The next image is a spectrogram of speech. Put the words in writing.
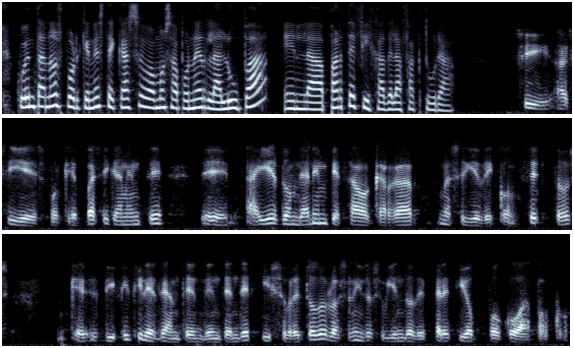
Cuéntanos porque en este caso vamos a poner la lupa en la parte fija de la factura. Sí, así es, porque básicamente eh, ahí es donde han empezado a cargar una serie de conceptos que es difíciles de, ante- de entender y sobre todo los han ido subiendo de precio poco a poco.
